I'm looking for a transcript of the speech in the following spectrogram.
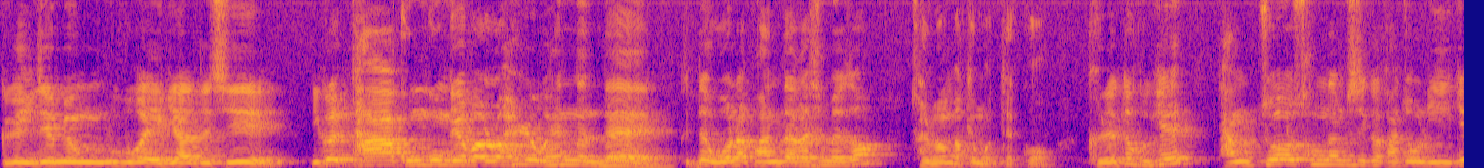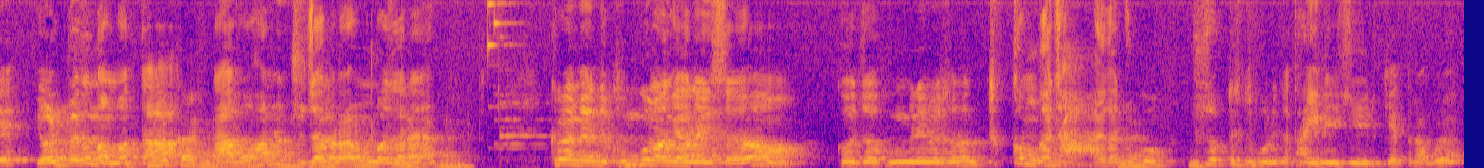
그게 이재명 후보가 얘기하듯이 이걸 다 공공개발로 하려고 했는데 네. 그때 워낙 반대하시면서 절반밖에 못했고 그래도 그게 당초 성남시가 가져올 이익의 10배도 넘었다라고 그러니까요. 하는 네, 주장을 네, 하는 네, 거잖아요. 네, 네. 그러면 이제 궁금한 게 하나 있어요. 그 저 국민의힘에서는 특검 가자 해가지고 수석 때도 보니까 다 이리시 이렇게 했더라고요.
